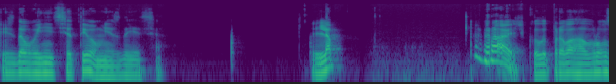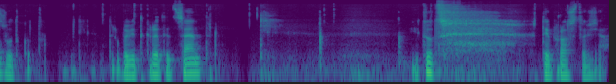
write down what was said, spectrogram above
Якась довга ініціатива, мені здається. Ляп. Так грають, коли перевага в розвитку, то треба відкрити центр. І тут ти просто взяв.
